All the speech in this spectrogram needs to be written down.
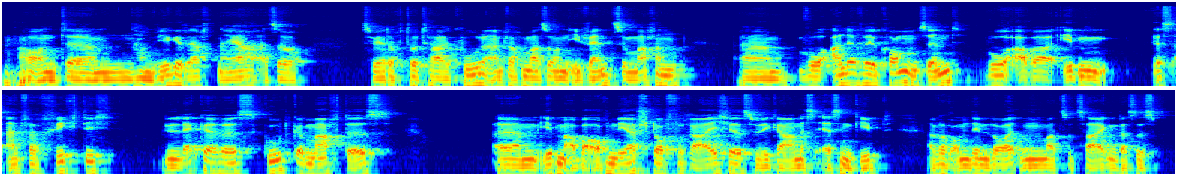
Und ähm, haben wir gedacht, naja, also es wäre doch total cool, einfach mal so ein Event zu machen, ähm, wo alle willkommen sind, wo aber eben es einfach richtig leckeres, gut gemachtes, ähm, eben aber auch nährstoffreiches veganes Essen gibt. Einfach um den Leuten mal zu zeigen, dass es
